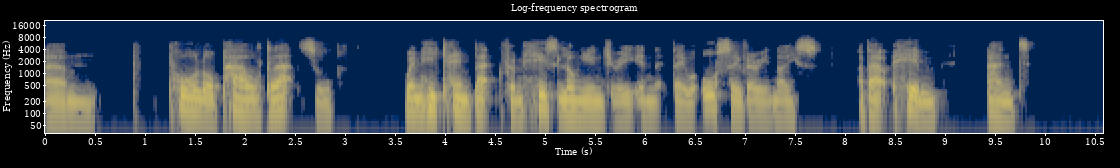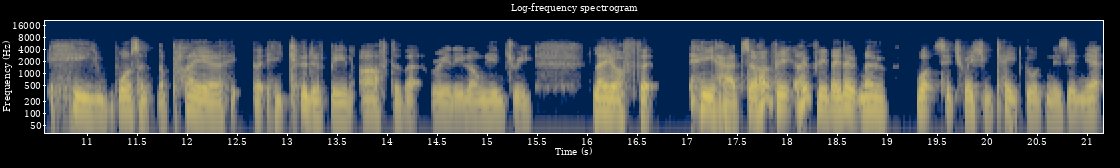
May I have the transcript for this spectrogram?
um, Paul or Paul Glatzel when he came back from his long injury. And they were also very nice about him, and he wasn't the player that he could have been after that really long injury layoff that he had. So hopefully, hopefully they don't know what situation Kaide Gordon is in yet,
